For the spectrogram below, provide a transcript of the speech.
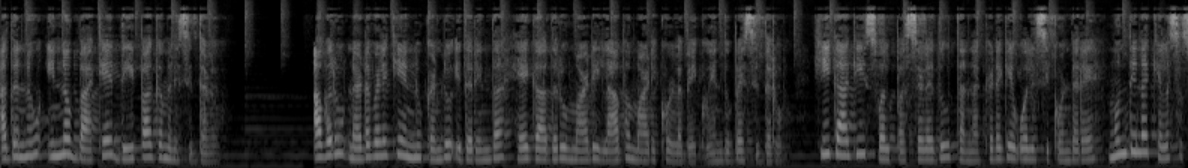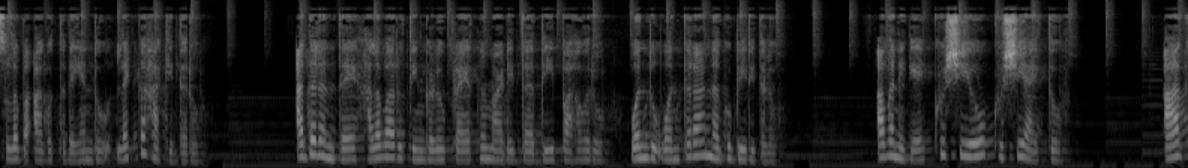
ಅದನ್ನು ಇನ್ನೊಬ್ಬಾಕೆ ದೀಪ ಗಮನಿಸಿದ್ದಳು. ಅವರು ನಡವಳಿಕೆಯನ್ನು ಕಂಡು ಇದರಿಂದ ಹೇಗಾದರೂ ಮಾಡಿ ಲಾಭ ಮಾಡಿಕೊಳ್ಳಬೇಕು ಎಂದು ಬಯಸಿದರು ಹೀಗಾಗಿ ಸ್ವಲ್ಪ ಸೆಳೆದು ತನ್ನ ಕಡೆಗೆ ಒಲಿಸಿಕೊಂಡರೆ ಮುಂದಿನ ಕೆಲಸ ಸುಲಭ ಆಗುತ್ತದೆ ಎಂದು ಲೆಕ್ಕ ಹಾಕಿದ್ದರು. ಅದರಂತೆ ಹಲವಾರು ತಿಂಗಳು ಪ್ರಯತ್ನ ಮಾಡಿದ್ದ ದೀಪ ಅವರು ಒಂದು ಒಂಥರ ನಗು ಬೀರಿದಳು. ಅವನಿಗೆ, ಖುಷಿಯೋ, ಖುಷಿಯಾಯಿತು. ಆಗ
